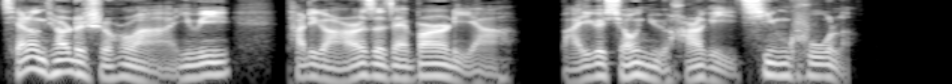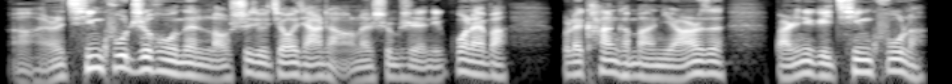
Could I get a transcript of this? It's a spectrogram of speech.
前两天的时候啊，因为她这个儿子在班里啊，把一个小女孩给亲哭了啊，然后亲哭之后呢，老师就教家长了，是不是？你过来吧，过来看看吧，你儿子把人家给亲哭了。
